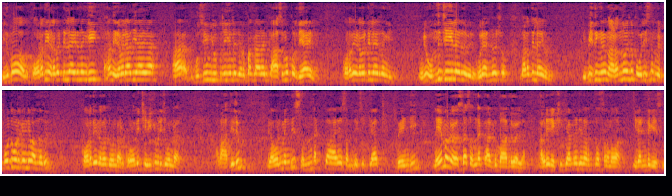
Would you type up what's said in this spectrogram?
ഇതിപ്പോ കോടതി ഇടപെട്ടില്ലായിരുന്നെങ്കിൽ ആ നിരപരാധിയായ ആ മുസ്ലിം യൂത്ത് ലീഗിന്റെ ചെറുപ്പക്കാരൻ കാസിമ പ്രതിയായൻ കോടതി ഇടപെട്ടില്ലായിരുന്നെങ്കിൽ ഒരു ഒന്നും ചെയ്യില്ലായിരുന്നു ഇവർ. ഒരു അന്വേഷണം നടത്തില്ലായിരുന്നു. ഇപ്പൊ ഇതിങ്ങനെ നടന്നു എന്ന് പോലീസിന് റിപ്പോർട്ട് കൊടുക്കേണ്ടി വന്നത് കോടതി ഇടപെട്ടുകൊണ്ടാണ്. കോടതി ചെവിക്ക് പിടിച്ചുകൊണ്ടാണ്. അപ്പൊ അതിലും ഗവൺമെന്റ് സ്വന്തക്കാരെ സംരക്ഷിക്കാൻ വേണ്ടി നിയമവ്യവസ്ഥ സ്വന്തക്കാർക്ക് ബാധകമല്ല. അവരെ രക്ഷിക്കാൻ വേണ്ടി നടത്തുന്ന ശ്രമമാണ് ഈ രണ്ട് കേസിൽ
